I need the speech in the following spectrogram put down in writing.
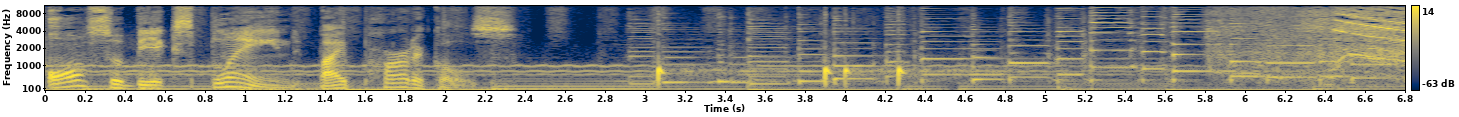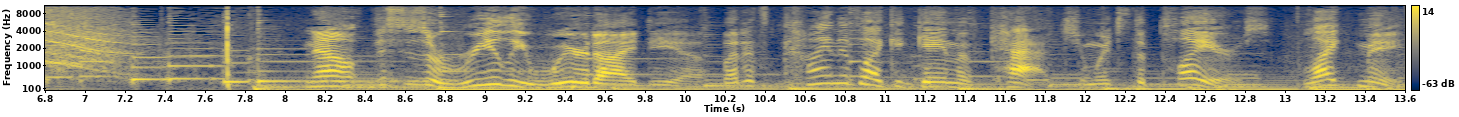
also be explained by particles. Now, this is a really weird idea, but it's kind of like a game of catch in which the players, like me,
